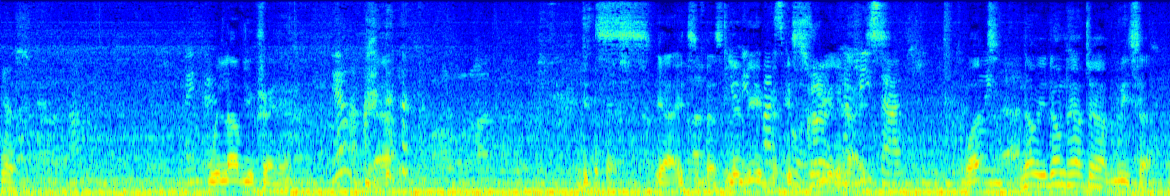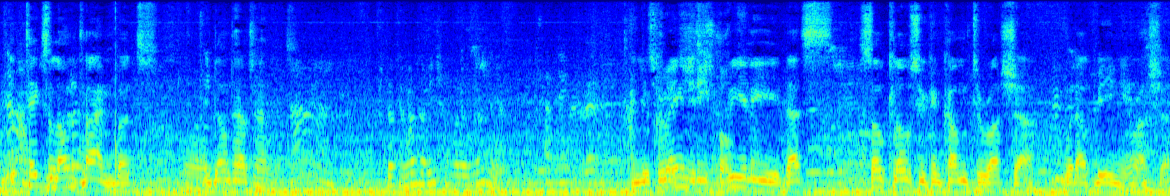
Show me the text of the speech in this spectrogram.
Yes. Ah, we love Ukraine. Yeah. Yeah. It's the best. yeah, it's the best. You Lviv is really nice. Visa to- to What? No, you don't have to have visa. No. It takes a long time, but you don't have to have it. Ah, No te falta bicho para Ucrania. okay. And It's really Ukraine is really that's so close you can come to Russia without being in Russia.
